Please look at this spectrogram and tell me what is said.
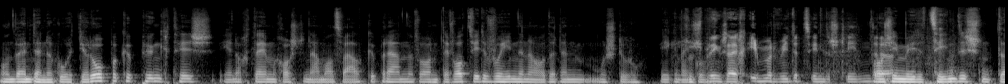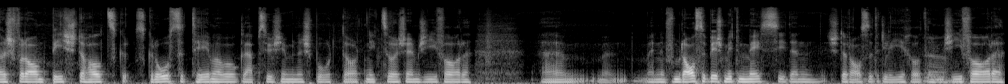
Und wenn du dann noch gute Europacup-Punkte hast, je nachdem kannst du dann auch mal das Weltcup-Rennen fahren. Und dann fährt es wieder von hinten an, oder? Dann musst du irgendwann Du springst eigentlich immer wieder zuhinterst hin. fährst immer wieder zuhinterst. Und da ist vor allem die Piste halt das, gr- das grosse Thema, wo, glaube ich, sonst in einer Sportart nicht so ist im Skifahren. Ähm, wenn, wenn du vom Rasen bist mit dem Messi, dann ist der Rasen der gleiche. Oder Ja. im Skifahren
